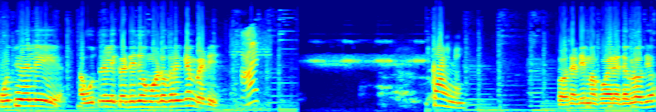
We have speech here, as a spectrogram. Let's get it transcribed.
હું એલી આ ઉતરેલી કઢી જો મોઢો કરીને કેમ બેઠી? કાઈ નહીં. સોસાયટીમાં કોઈ ઝઘડો થયો?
